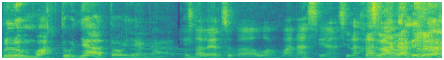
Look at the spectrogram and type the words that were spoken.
Belum waktunya atau ya nggak. Gitu. Kalian suka uang panas ya silakan. silakan ya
